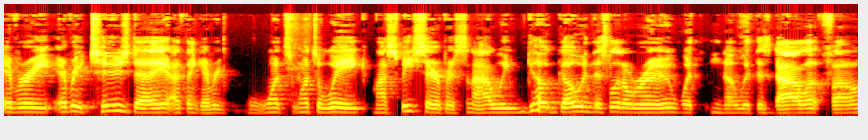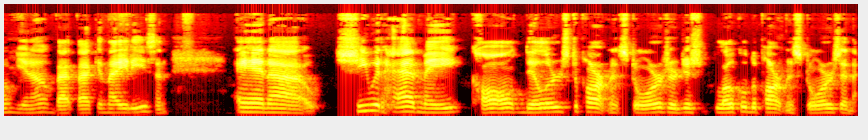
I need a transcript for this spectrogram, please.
every every Tuesday, I think every once once a week, my speech therapist and I we go go in this little room with you know with this dial up phone, you know, back back in the eighties, and and uh, she would have me call Dillard's department stores or just local department stores and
